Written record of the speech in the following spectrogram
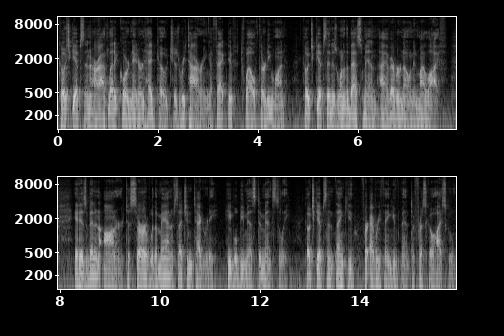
Coach Gibson, our athletic coordinator and head coach, is retiring effective 1231. Coach Gibson is one of the best men I have ever known in my life. It has been an honor to serve with a man of such integrity. He will be missed immensely. Coach Gibson, thank you for everything you've meant to Frisco High School.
